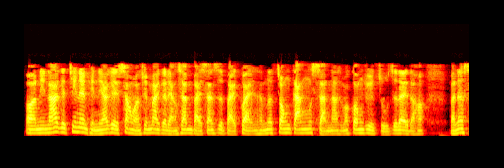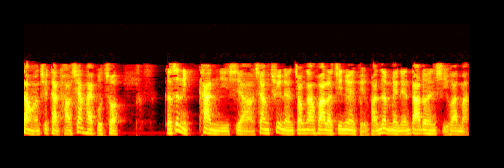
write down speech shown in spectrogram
哦，你拿个纪念品，你还可以上网去卖个两三百三四百块，什么中钢伞啊，什么工具组之类的哈，反正上网去看，好像还不错。可是你看一下，像去年中钢发了纪念品，反正每年大家都很喜欢嘛。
